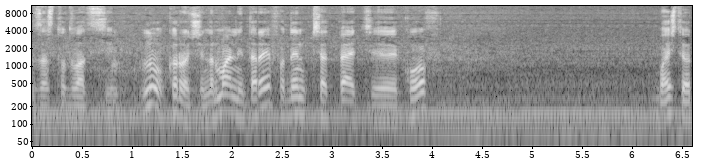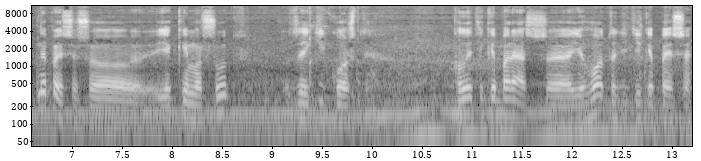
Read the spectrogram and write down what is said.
за 127. Ну, коротше, нормальний тариф, 1,55 ков. Бачите, от не пише, що який маршрут, за які кошти. Коли тільки береш е, його, тоді тільки пише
